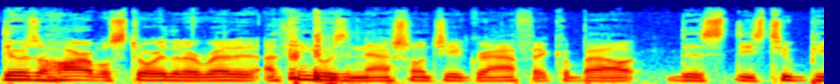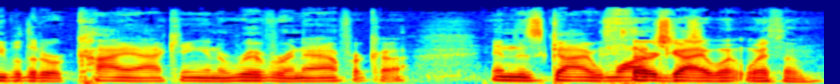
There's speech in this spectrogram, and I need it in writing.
There was a horrible story that I read. It. I think it was in National Geographic about this these two people that were kayaking in a river in Africa, and this guy watched. third guy went with them.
